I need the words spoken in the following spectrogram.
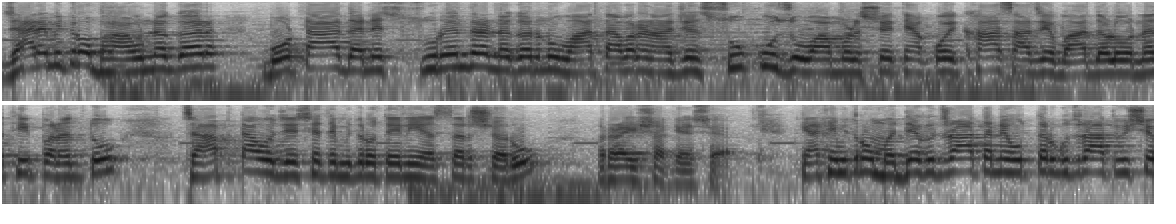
જ્યારે મિત્રો ભાવનગર, બોટાદ અને સુરેન્દ્રનગરનું વાતાવરણ આજે સૂકું જોવા મળશે. ત્યાં કોઈ ખાસ આજે વાદળો નથી, પરંતુ ઝાપટાઓ જે છે તે મિત્રો તેની અસર શરૂ રહી શકે છે. ત્યાંથી મિત્રો મધ્ય ગુજરાત અને ઉત્તર ગુજરાત વિશે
